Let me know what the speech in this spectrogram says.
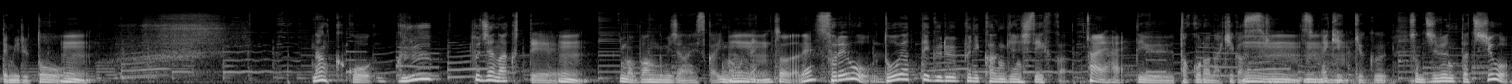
てみると、うん。なんかこうグループじゃなくて、うん。今番組じゃないですか今はね、うんそうだね。それをどうやってグループに還元していくかっ。ていうところな気がするんですよね、結局。その自分たちを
